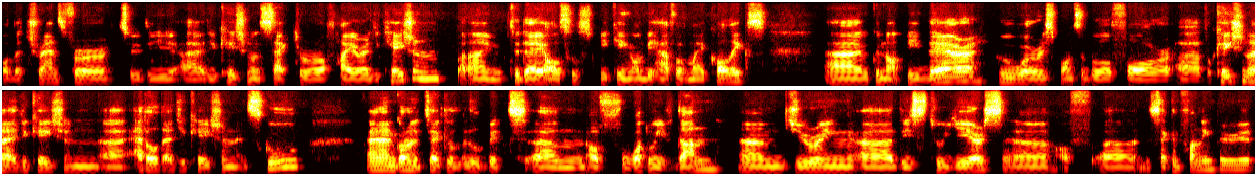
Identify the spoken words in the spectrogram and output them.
for the transfer to the uh, educational sector of higher education. But I'm today also speaking on behalf of my colleagues uh, could not be there, who were responsible for uh, vocational education, uh, adult education and school. And I'm going to take a little bit um, of what we've done um, during uh, these two years of the second funding period.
